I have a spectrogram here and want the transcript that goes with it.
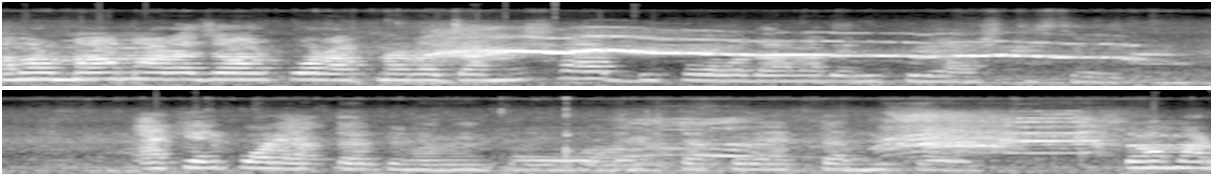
আমার মা মারা যাওয়ার পর আপনারা জানেন সব বিপদ আমাদের উপরে আসতেছে। একের পর একটা করে বিপদ। একটা করে একটা বিপদ। তো আমার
